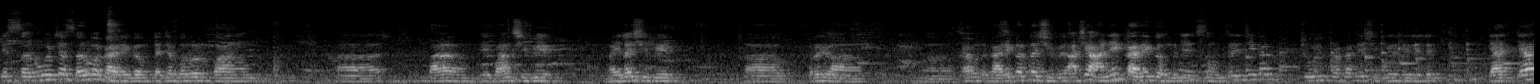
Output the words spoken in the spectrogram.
हे सर्वच्या सर्व कार्यक्रम त्याच्याबरोबर बा बा म्हणजे बाल शिबिर महिला शिबिर प्र काय म्हणतात कार्यकर्ता शिबिर असे अनेक कार्यक्रम म्हणजे संस्थेने जे काय चोवीस प्रकारचे शिबिर दिलेले आहेत, त्या त्या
